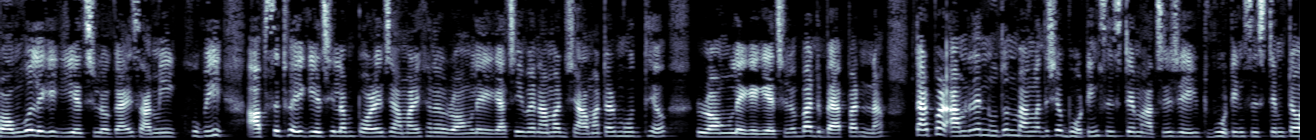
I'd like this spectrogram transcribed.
রঙও লেগে গিয়েছিল গাইস আমি খুবই আপসেট হয়ে গিয়েছিলাম পরে যে আমার এখানে রং লেগে গেছে ইভেন আমার জামাটার মধ্যেও রং লেগে গিয়েছিল বাট ব্যাপার না। তারপর আমাদের নতুন বাংলাদেশের ভোটিং সিস্টেম আছে যে ভোটিং সিস্টেমটাও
